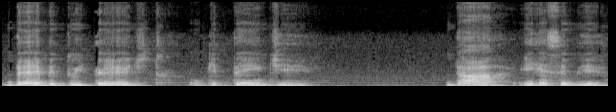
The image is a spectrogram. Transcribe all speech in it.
débito e crédito, o que tem de dar e receber,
